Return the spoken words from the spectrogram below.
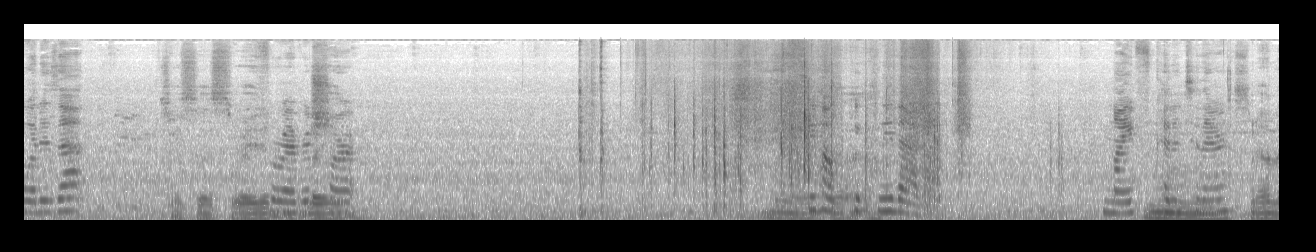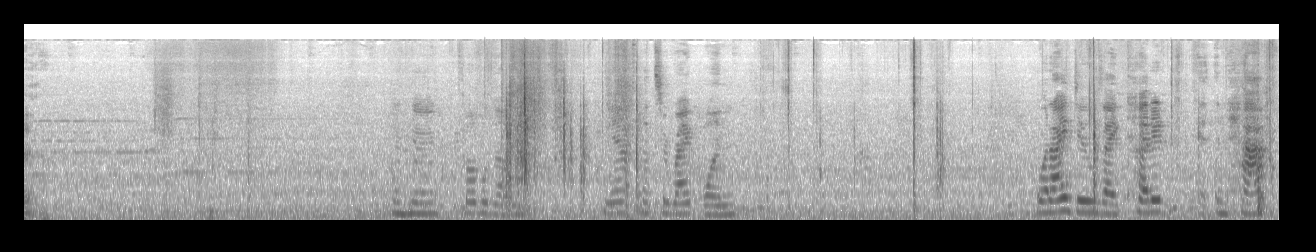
What is that? Just a serrated Forever blade. sharp. Yeah, See how uh, quickly that knife cut into there? mm, Smell it. Mm-hmm. Bubble gum. Yeah, that's a ripe one. What I do is I cut it in half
